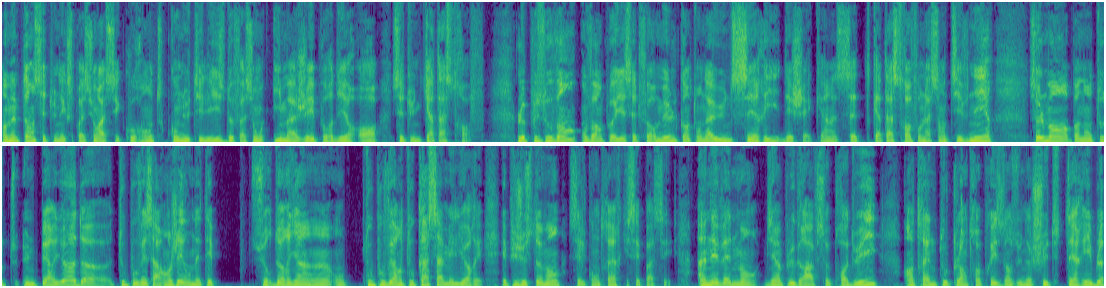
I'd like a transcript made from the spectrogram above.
En même temps, c'est une expression assez courante qu'on utilise de façon imagée pour dire « oh, c'est une catastrophe ». Le plus souvent, on va employer cette formule quand on a eu une série d'échecs. Hein. Cette catastrophe, on l'a senti venir. Seulement, pendant toute une période, euh, tout pouvait s'arranger. On était sûr de rien. Hein. On, tout pouvait en tout cas s'améliorer. Et puis justement, c'est le contraire qui s'est passé. Un événement bien plus grave se produit, entraîne toute l'entreprise dans une chute terrible.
